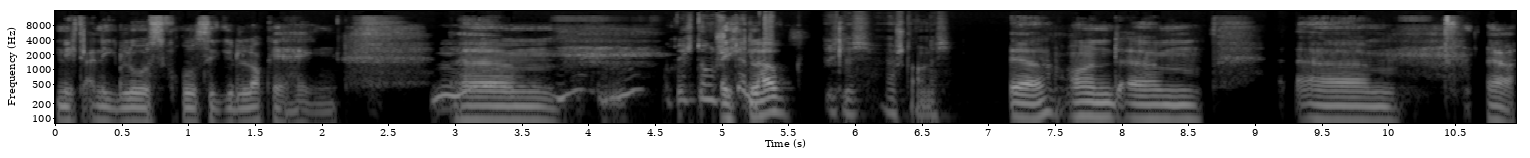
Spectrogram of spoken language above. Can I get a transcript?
nicht an die groß, große Glocke hängen. Ähm, Richtung ich stimmt. glaube, Wirklich erstaunlich. ja, und ähm, ähm, ja,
